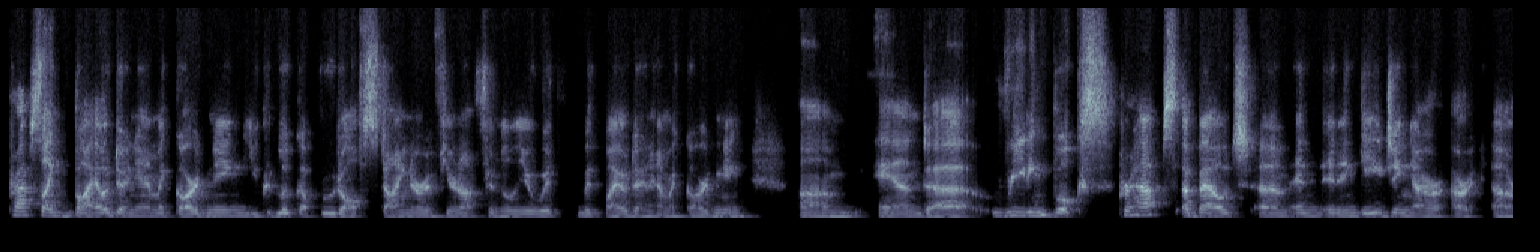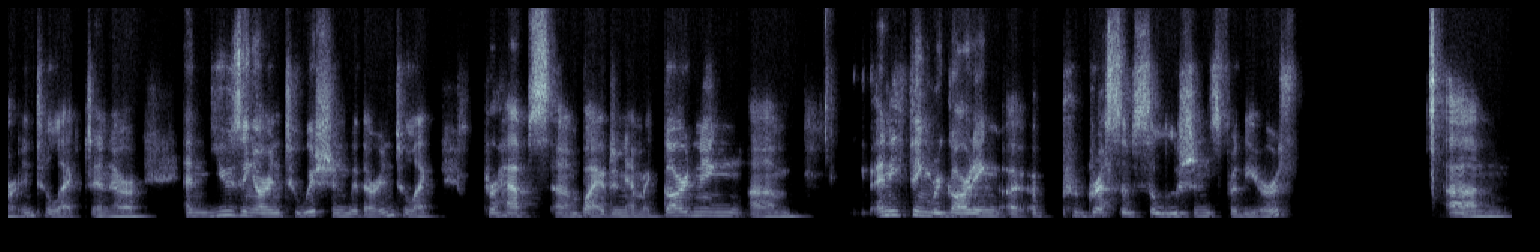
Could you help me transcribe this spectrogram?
perhaps like biodynamic gardening. You could look up Rudolf Steiner if you're not familiar with with biodynamic gardening. um, and uh, reading books perhaps about um, and, and, engaging our, our, our, intellect and our and using our intuition with our intellect perhaps um, biodynamic gardening um, anything regarding progressive solutions for the earth um,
